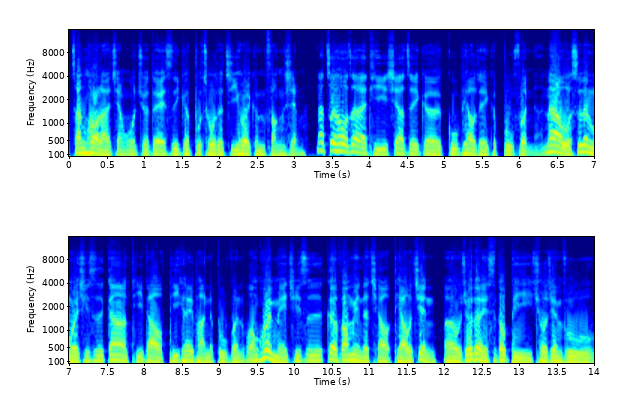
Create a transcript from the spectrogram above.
彰化来讲，我觉得也是一个不错的机会跟方向。那最后再来提。一下这个股票的一个部分呢，那我是认为，其实刚刚有提到 PK 盘的部分，王惠美其实各方面的条条件，呃，我觉得也是都比邱建富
